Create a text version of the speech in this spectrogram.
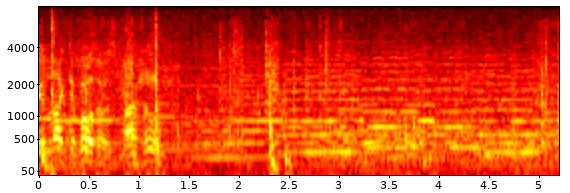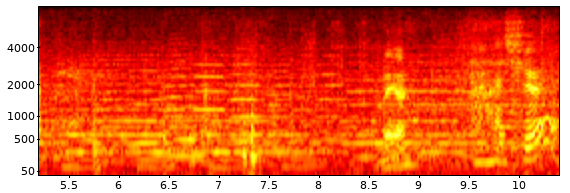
Good luck to both of us, Marshal. May I? Uh, sure.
